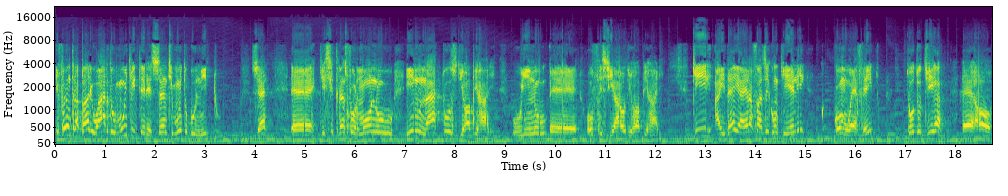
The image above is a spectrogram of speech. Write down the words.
E foi um trabalho árduo, muito interessante, muito bonito, certo? É, que se transformou no hino natus de Hop Hari, o hino é, oficial de Hop Hari. Que a ideia era fazer com que ele, como é feito, todo dia é, ao,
